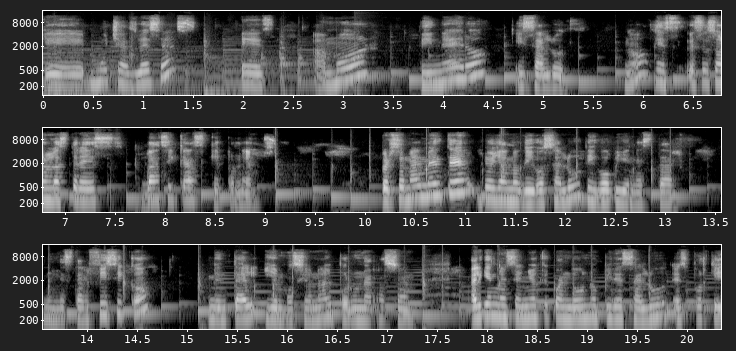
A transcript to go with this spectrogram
que muchas veces es amor, dinero y salud, ¿no? esas son las tres básicas que ponemos. Personalmente, yo ya no digo salud, digo bienestar, bienestar físico, mental y emocional por una razón. Alguien me enseñó que cuando uno pide salud es porque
